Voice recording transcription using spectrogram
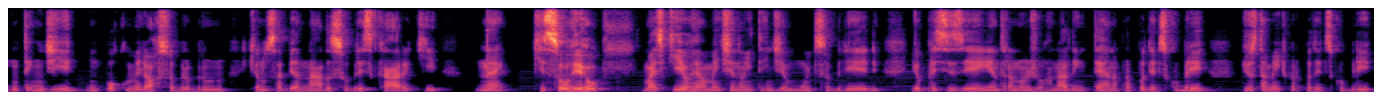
entendi um pouco melhor sobre o Bruno, que eu não sabia nada sobre esse cara que, né, que sou eu, mas que eu realmente não entendia muito sobre ele. E eu precisei entrar numa jornada interna para poder descobrir, justamente para poder descobrir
